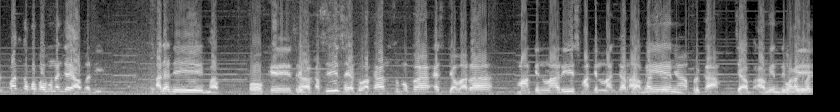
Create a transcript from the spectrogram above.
depan toko bangunan Jaya Abadi. Ada di map. Oke, terima Siap. kasih. Saya doakan semoga es Jawara makin laris, makin lancar dan Amin. hasilnya berkah. Siap. Amin. Terima Oke. kasih banyak.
